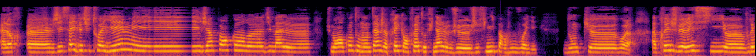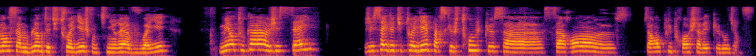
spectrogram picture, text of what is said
Alors, euh, j'essaye de tutoyer, mais j'ai un peu encore euh, du mal. je me rends compte au montage après qu'en fait, au final, je, finis par vous voyer. Donc voilà. Après, je verrai si vraiment ça me bloque de tutoyer, je continuerai à vous voyer. Mais en tout cas, j'essaye. J'essaye de tutoyer parce que je trouve que ça, ça rend ça rend plus proche avec l'audience.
